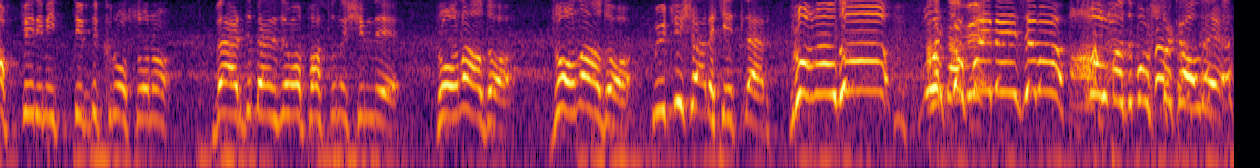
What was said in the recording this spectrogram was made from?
Aferin ittirdi cross onu. Verdi Benzema pasını şimdi. Ronaldo. Ronaldo. Müthiş hareketler. Ronaldo! Vur kafayı Benzema. Olmadı boşta kaldı.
